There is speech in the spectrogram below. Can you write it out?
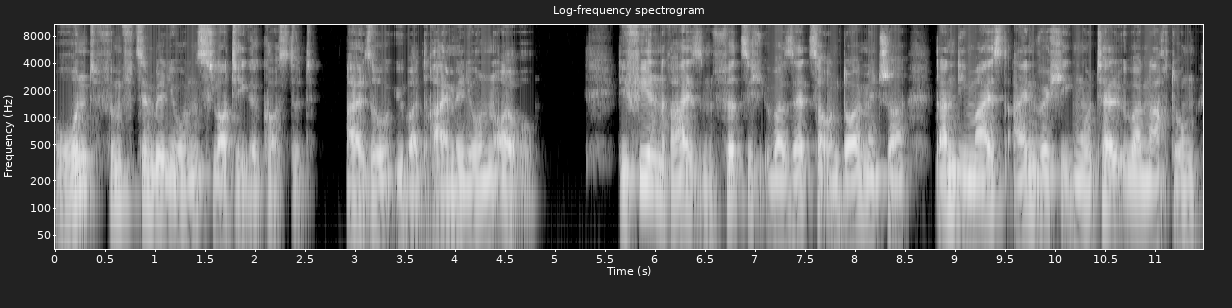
rund 15 Millionen Slotty gekostet, also über drei Millionen Euro. Die vielen Reisen, 40 Übersetzer und Dolmetscher, dann die meist einwöchigen Hotelübernachtungen,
